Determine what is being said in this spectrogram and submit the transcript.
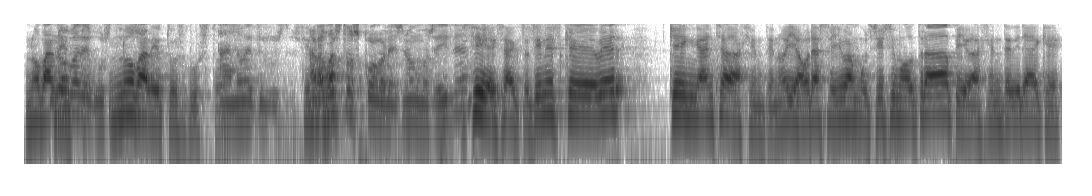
No va, No de, va de gustos. no va de tus gustos. Ah, no de tus gustos. Si Para no va- gustos colores, ¿no? Como se dice. Sí, exacto. Tienes que ver qué engancha a la gente, ¿no? Y ahora se lleva muchísimo el trap y la gente dirá que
